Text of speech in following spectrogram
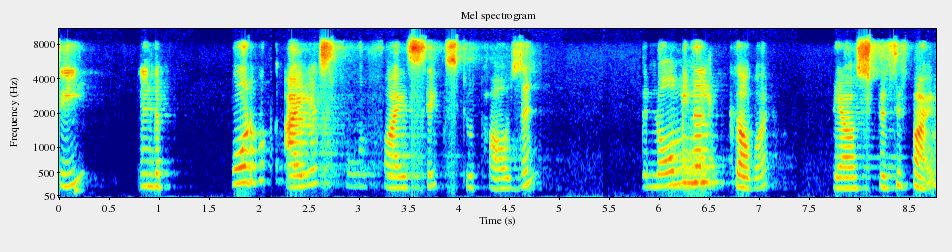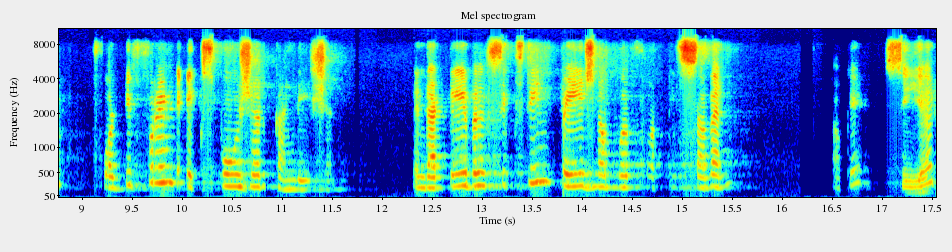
see in the code book is 456 2000 the nominal cover they are specified for different exposure condition in that table 16 page number 47 okay see here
